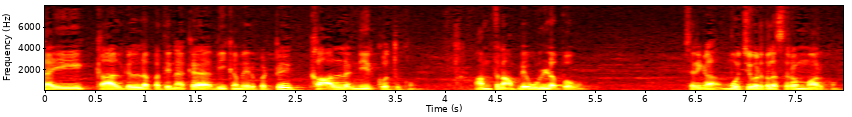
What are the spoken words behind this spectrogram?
கை கால்களில் பார்த்தீங்கன்னாக்கா வீக்கம் ஏற்பட்டு காலில் நீர் கொத்துக்கும். அமுத்தினா அப்படியே உள்ளே போகும். சரிங்களா? மூச்சு விடுறதுல சிரமமாக இருக்கும்.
